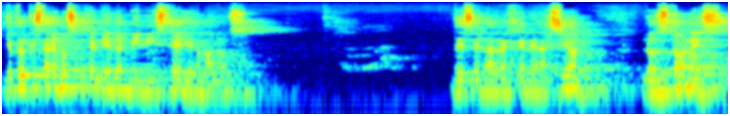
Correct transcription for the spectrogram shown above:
yo creo que estaremos entendiendo el ministerio, hermanos. Desde la regeneración, los dones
